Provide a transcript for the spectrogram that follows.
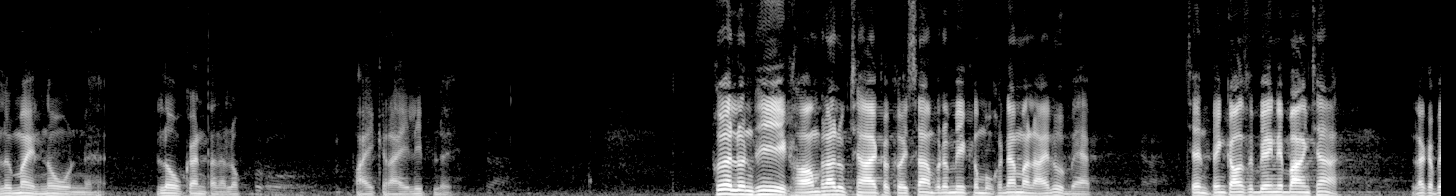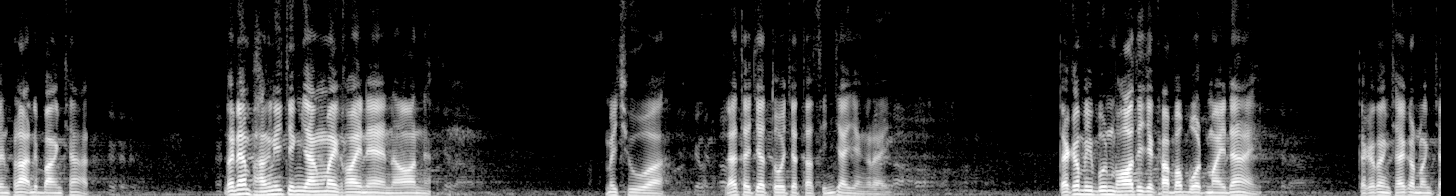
หรือไม่โน่นนะฮะโลกกันตนรกไปไกลลิบเลย เพื่อนรุ่นพี่ของพระลูกชายก็เคยสร้างบารมีกับหมู่คณะมาหลายรูปแบบ เช่นเป็นกองเสบียงในบางชาติ แล้วก็เป็นพระในบางชาติ ดังนั้นผังนี้จึงยังไม่ค่อยแน่นอน ไม่ชัวร์แล้วแต่เจ้าตัวจะตัดสินใจอย่างไร แต่ก็มีบุญพอที่จะกลับมาบวชใหม่ได้ แต่ก็ต้องใช้กำลังใจ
